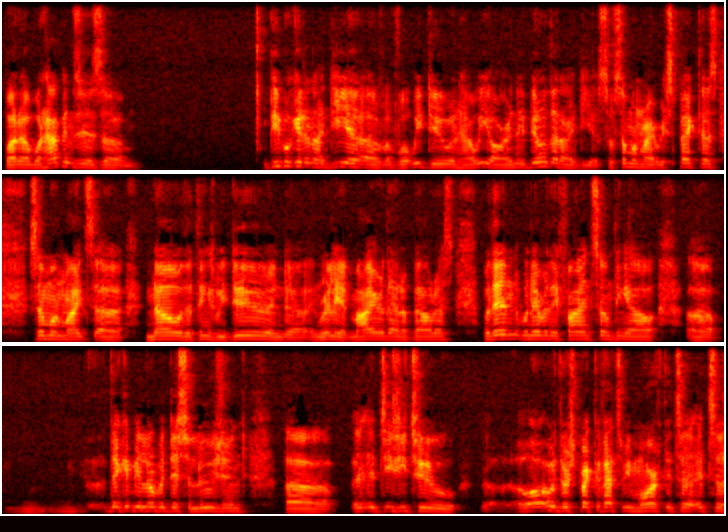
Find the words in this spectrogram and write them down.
But uh, what happens is. Um, people get an idea of, of what we do and how we are and they build that idea. So someone might respect us. Someone might uh, know the things we do and uh, and really admire that about us. But then whenever they find something out uh, they can be a little bit disillusioned. Uh, it's easy to oh, the perspective has to be morphed. It's a it's a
